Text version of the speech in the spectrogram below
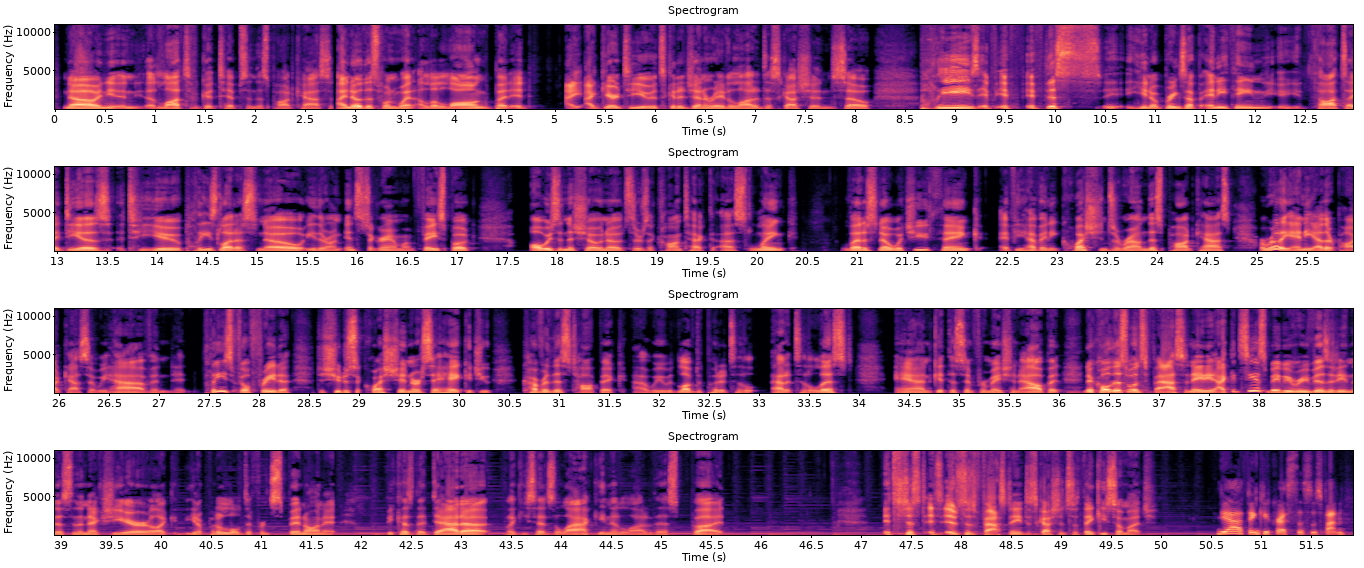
No, and, and, lots of good tips in this podcast. I know this one went a little long, but it I, I guarantee you it's going to generate a lot of discussion. So please, if if if this you know brings up anything, thoughts, ideas to you, please let us know either on Instagram, on Facebook. Always in the show notes, there's a contact us link. Let us know what you think. If you have any questions around this podcast or really any other podcast that we have, and please feel free to to shoot us a question or say, "Hey, could you cover this topic?" Uh, we would love to put it to the, add it to the list and get this information out. But Nicole, this one's fascinating. I could see us maybe revisiting this in the next year, like you know, put a little different spin on it because the data, like you said, is lacking in a lot of this. But it's just it's, it's just fascinating discussion. So thank you so much. Yeah, thank you, Chris. This was fun.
